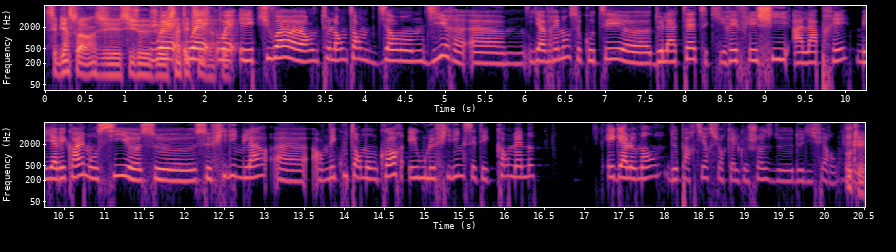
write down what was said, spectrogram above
C'est bien ça, hein, si je, je ouais, synthétise ouais, un peu. ouais. Et tu vois, euh, en te l'entendant dire, euh, il y a vraiment ce côté euh, de la tête qui réfléchit à l'après, mais il y avait quand même aussi euh, ce, ce feeling-là en écoutant mon corps et où le feeling, c'était quand même également de partir sur quelque chose de, de différent. Je- Ok.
